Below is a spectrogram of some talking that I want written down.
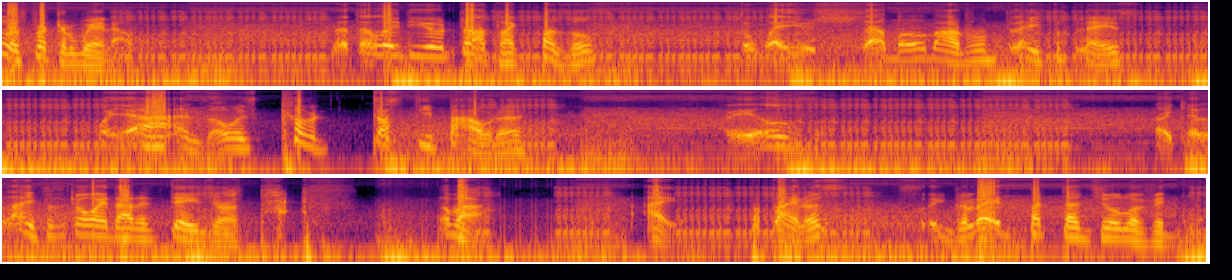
you're a frickin' weirdo. Not only do you talk like puzzles, the way you shamble about from place to place, with your hands always covered dusty powder, feels like your life is going down a dangerous path. Come on. Hey, Papyrus, see great potential within you.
